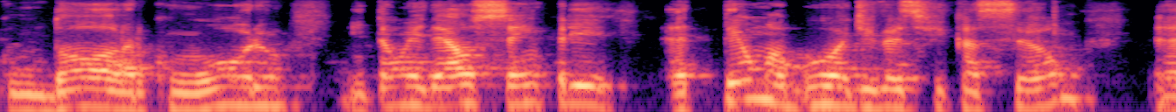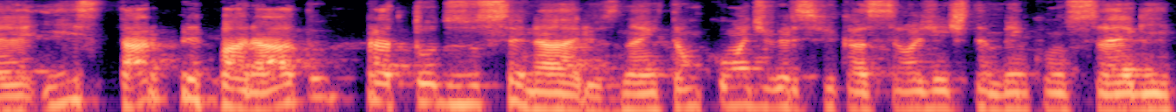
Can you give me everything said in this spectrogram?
com dólar, com ouro. Então, o ideal sempre é ter uma boa diversificação é, e estar preparado para todos os cenários. Né? Então, com a diversificação, a gente também consegue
